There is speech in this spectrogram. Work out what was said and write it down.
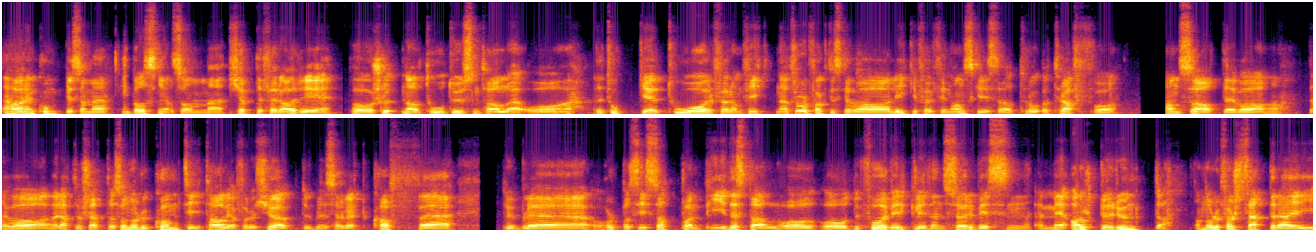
Jeg har en kompis som er i Bosnia som eh, kjøpte Ferrari på slutten av 2000-tallet, og det tok eh, to år før han fikk den. Jeg tror faktisk det var like før finanskrisa traff, og han sa at det var det var rett og slett altså Når du kom til Italia for å kjøpe, du ble servert kaffe, du ble holdt på å si, satt på en pidestall, og, og, du får virkelig den servicen med alt rundt deg. Og når du først setter deg i,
